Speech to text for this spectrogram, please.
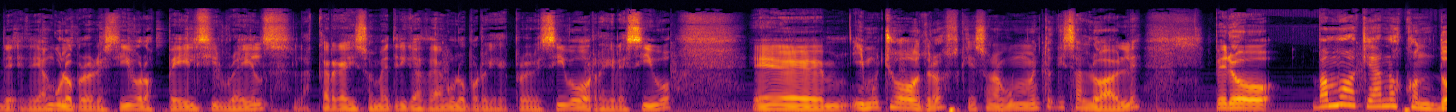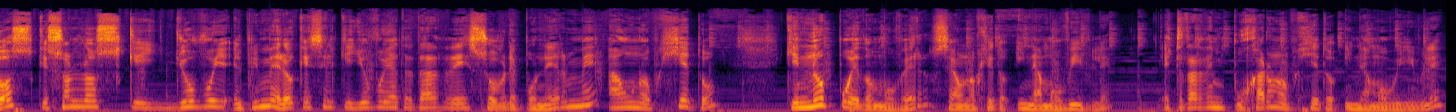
de, ángulo progresivo, los Pales y Rails, las cargas isométricas de ángulo progresivo o regresivo, eh, y muchos otros, que eso en algún momento quizás lo hable, pero vamos a quedarnos con dos, que son los que yo voy, el primero, que es el que yo voy a tratar de sobreponerme a un objeto que no puedo mover, o sea, un objeto inamovible, es tratar de empujar un objeto inamovible,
